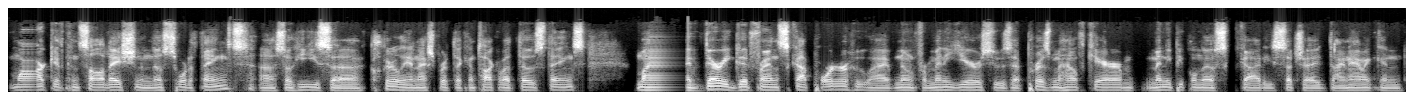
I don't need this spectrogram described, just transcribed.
market consolidation and those sort of things. Uh, so he's uh, clearly an expert that can talk about those things. My very good friend Scott Porter, who I've known for many years, who's at Prisma Healthcare. Many people know Scott. He's such a dynamic and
